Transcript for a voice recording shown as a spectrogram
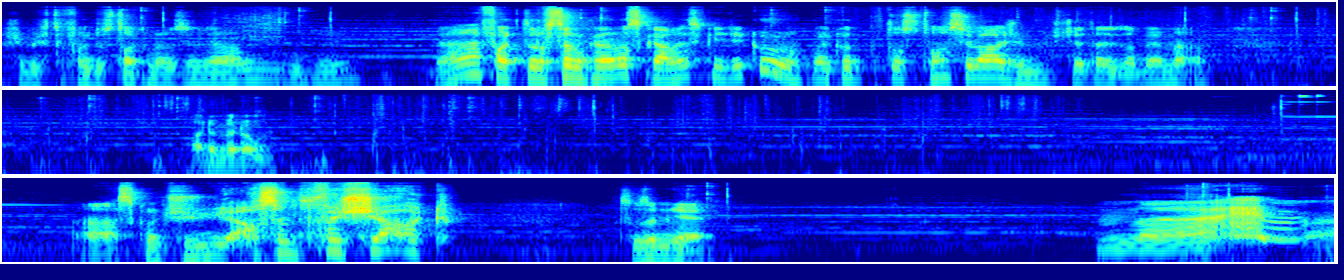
Že bych to fakt dostal k narozeninám? Já fakt to dostanu k narozeninám, hezky, děkuju. Jako to z toho si vážím, ještě tady zabijeme a... A jdeme domů. A skončí, já jsem fešák! Co ze mě? Ne. A,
